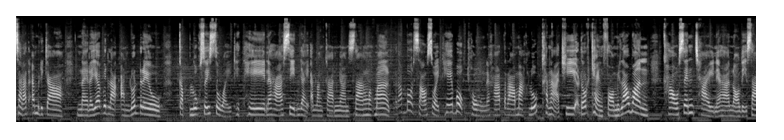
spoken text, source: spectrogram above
สหรัฐอเมริกา ในระยะเวลาอันรวดเร็ว กับลุคสวยๆ เท่ๆ นะคะซีนใหญ่อลังการงานสร้างมากๆ รับบทสาวสวยเท่โบกธงนะคะ ตราหมากลุกขณะที่รถแข่งฟอร์มูล่าวันเข้าเส้นชัยนะคะน้องลิซ่า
